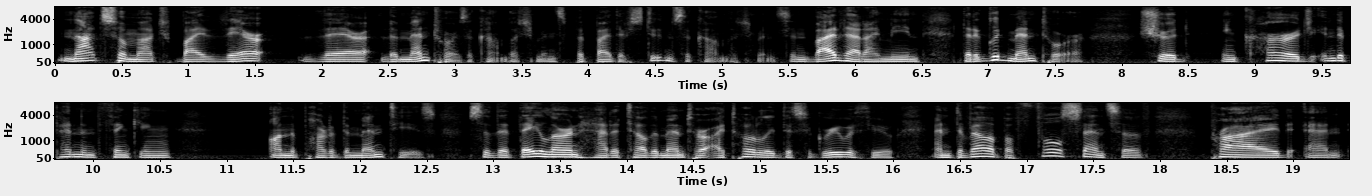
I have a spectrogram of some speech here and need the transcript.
not so much by their their the mentor's accomplishments, but by their students' accomplishments. And by that I mean that a good mentor should encourage independent thinking on the part of the mentees so that they learn how to tell the mentor, I totally disagree with you, and develop a full sense of pride and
